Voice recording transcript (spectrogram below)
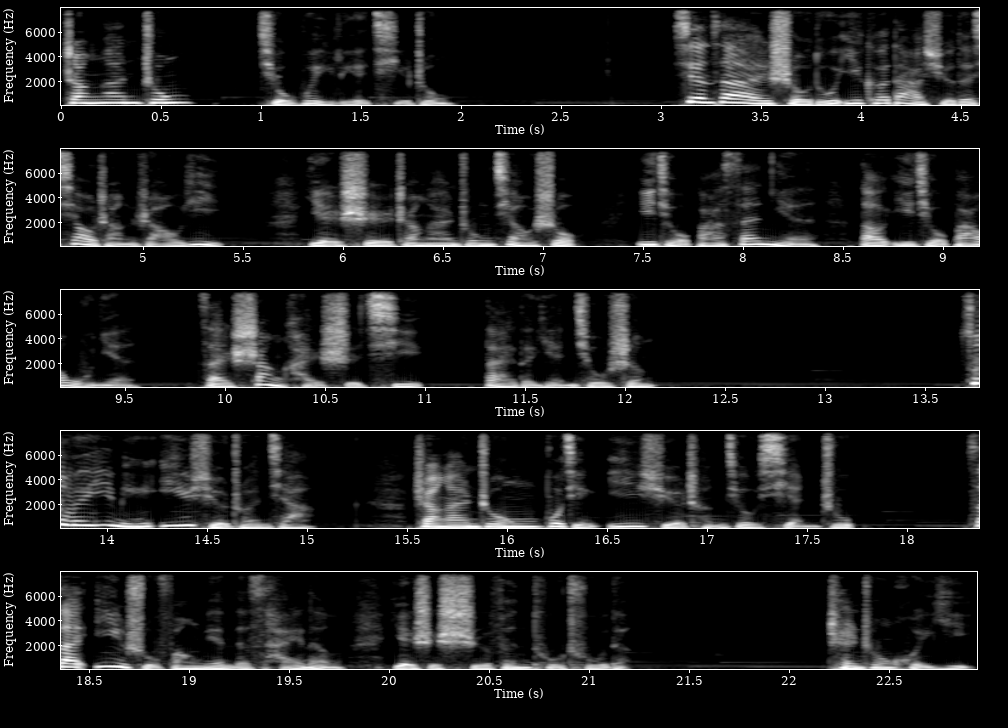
张安忠就位列其中。现在首都医科大学的校长饶毅也是张安忠教授1983年到1985年在上海时期带的研究生。作为一名医学专家，张安忠不仅医学成就显著，在艺术方面的才能也是十分突出的。陈冲回忆，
